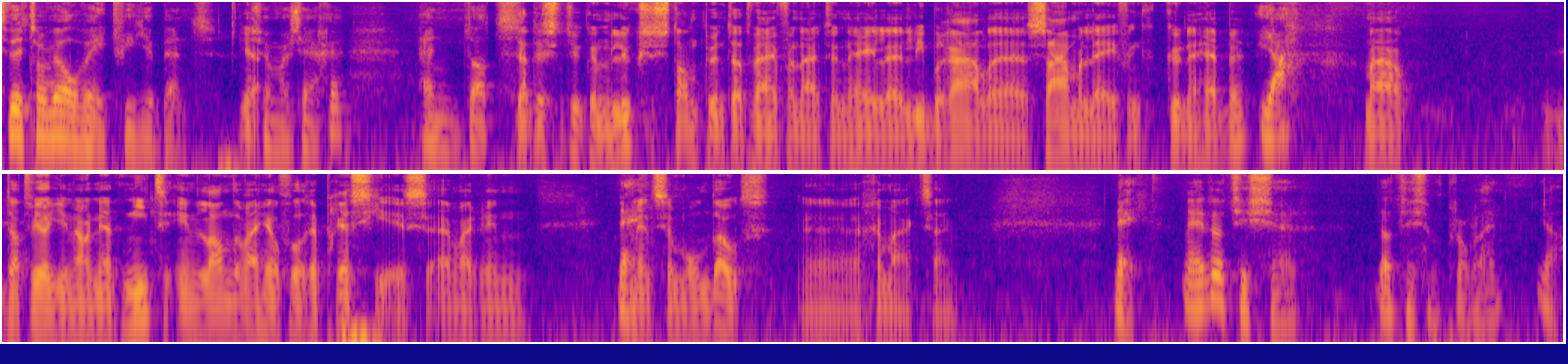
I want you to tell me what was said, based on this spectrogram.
Twitter wel weet wie je bent, Ja. zullen we maar zeggen. En dat, Dat is natuurlijk een luxe standpunt dat wij vanuit een hele liberale samenleving kunnen hebben. ja, Maar dat wil je nou net niet in landen waar heel veel repressie is en waarin nee, mensen monddood eh, gemaakt zijn. nee, nee dat, is, eh, dat is een probleem. Ja,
